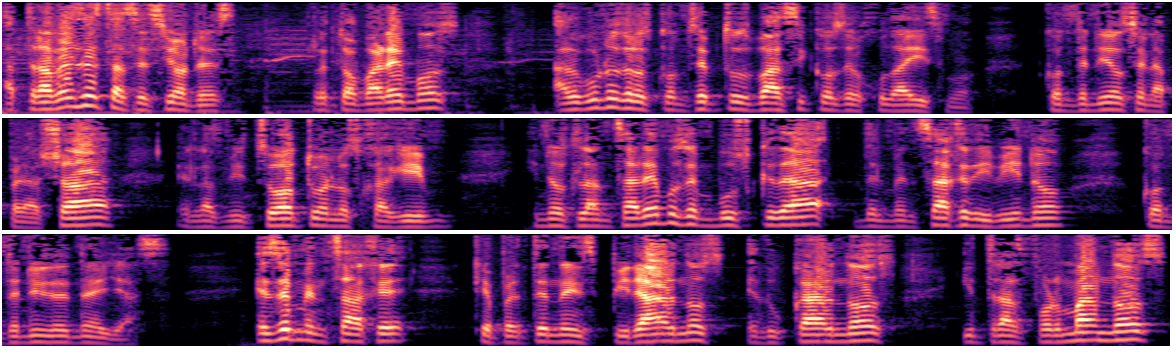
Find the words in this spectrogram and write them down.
A través de estas sesiones retomaremos algunos de los conceptos básicos del judaísmo, contenidos en la Perashá, en las mitzvot o en los hagim, y nos lanzaremos en búsqueda del mensaje divino contenido en ellas. Ese mensaje que pretende inspirarnos, educarnos y transformarnos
